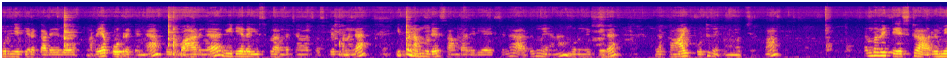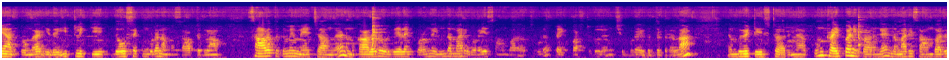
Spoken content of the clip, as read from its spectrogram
முருங்கைக்கீரை கடையல் நிறையா போட்டிருக்கேங்க. போய் பாருங்கள் வீடியோவில் யூஸ்ஃபுல்லாக இருந்தால் சேனல் சப்ஸ்கிரைப் பண்ணுங்கள் இப்போ நம்மளுடைய சாம்பார் ரெடி ஆயிடுச்சுங்க. அருமையான முருங்கைக்கீரை. அதில் காய் போட்டு நம்ம வச்சுருக்கோம். ரொம்பவே டேஸ்ட்டு அருமையாக இருக்குங்க. இது இட்லிக்கு தோசைக்கும் கூட நம்ம சாப்பிட்டுக்கலாம். சாதத்துக்குமே மேய்ச்சாங்க. நம்ம காலையில் ஒரு வேலைக்கு போகிறோங்க இந்த மாதிரி ஒரே சாம்பாரை வச்சு கூட பிரேக்ஃபாஸ்ட்டுக்கு லஞ்சு கூட எடுத்துக்கிடலாம். ரொம்பவே டேஸ்ட்டு அருமையாக இருக்கும். ட்ரை பண்ணி பாருங்கள் இந்த மாதிரி சாம்பார்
